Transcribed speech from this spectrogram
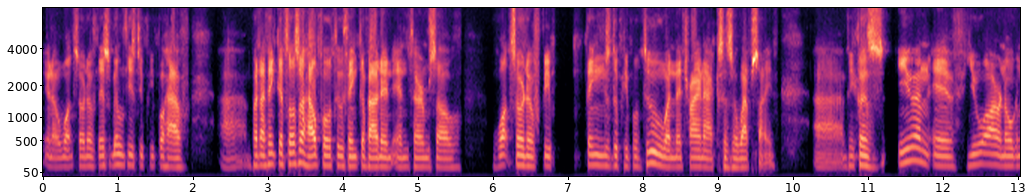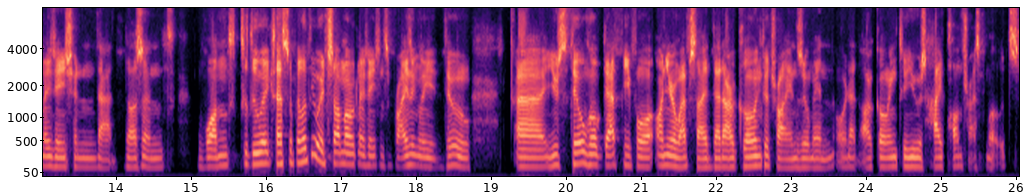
you know what sort of disabilities do people have, uh, but I think it's also helpful to think about it in terms of what sort of pe- things do people do when they try and access a website. Uh, because even if you are an organization that doesn't want to do accessibility, which some organizations surprisingly do, uh, you still will get people on your website that are going to try and zoom in or that are going to use high contrast modes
